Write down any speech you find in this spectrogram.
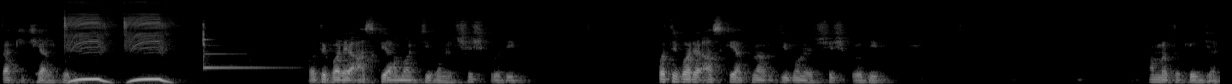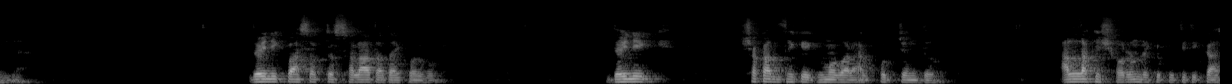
তা কি খেয়াল করি? হতে পারে আজকে আমার জীবনের শেষ প্রদীপ, হতে পারে আজকে আপনার জীবনের শেষ প্রদীপ আমরা তো কেউ জানি না। দৈনিক পাঁচ অক্ট সালাত আদায় করব। দৈনিক সকাল থেকে ঘুমাবার আগ পর্যন্ত আল্লাহকে স্মরণ রেখে প্রতিটি কাজ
